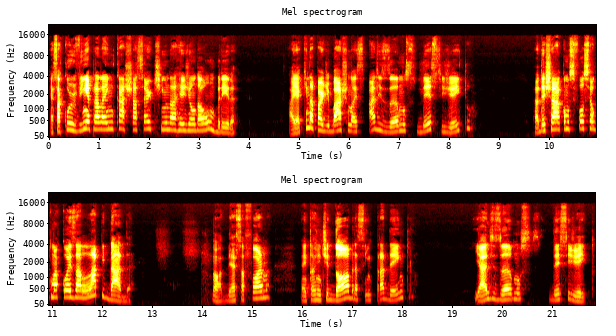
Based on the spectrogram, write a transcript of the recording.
Essa curvinha é para ela encaixar certinho na região da ombreira. Aí aqui na parte de baixo nós alisamos desse jeito. Para deixar como se fosse alguma coisa lapidada. Ó, dessa forma. Então a gente dobra assim para dentro e alisamos desse jeito.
